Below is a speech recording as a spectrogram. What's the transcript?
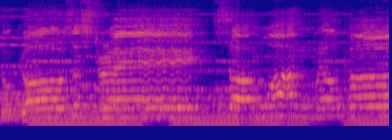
who goes astray, someone will come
